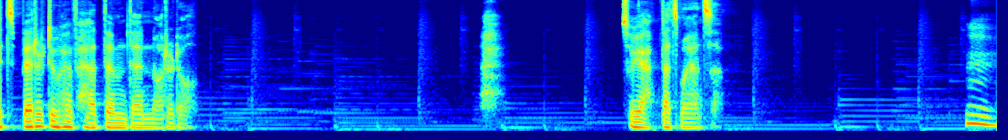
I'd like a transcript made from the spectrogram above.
It's better to have had them than not at all. So yeah, that's my answer. हम्म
